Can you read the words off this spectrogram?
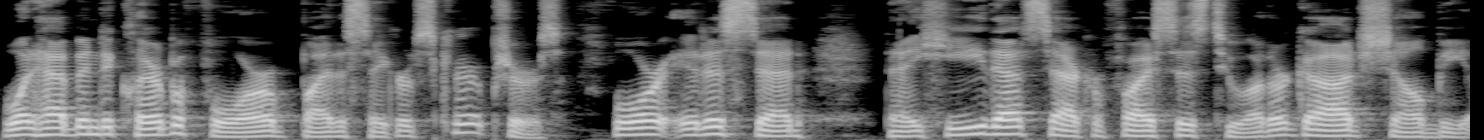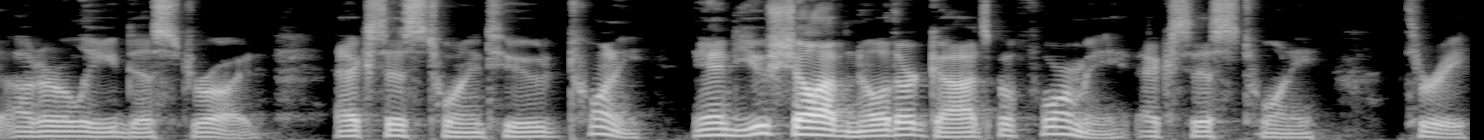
what had been declared before by the sacred scriptures. For it is said that he that sacrifices to other gods shall be utterly destroyed. Exodus 22 20. And you shall have no other gods before me. Exodus 23.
